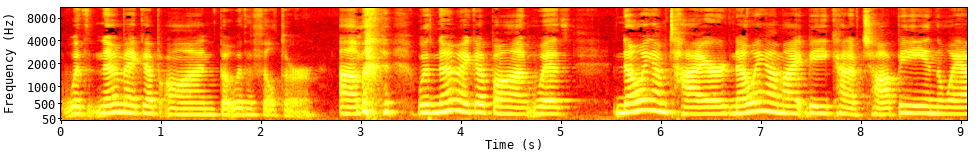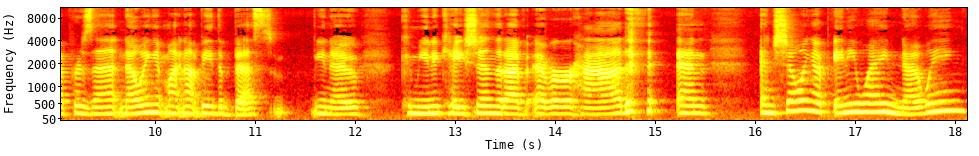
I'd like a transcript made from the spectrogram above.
with no makeup on, but with a filter, um, with no makeup on, with knowing I'm tired, knowing I might be kind of choppy in the way I present, knowing it might not be the best, you know, communication that I've ever had and and showing up anyway knowing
